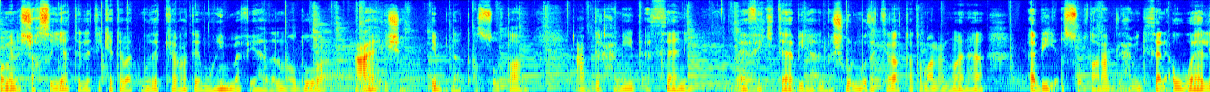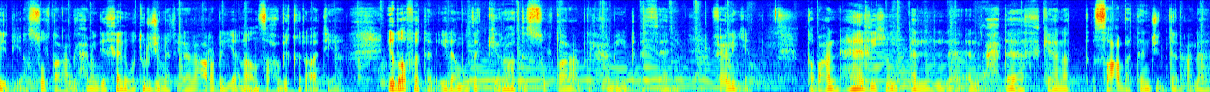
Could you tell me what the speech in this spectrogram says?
ومن الشخصيات التي كتبت مذكرات مهمة في هذا الموضوع عائشة ابنة السلطان عبد الحميد الثاني في كتابها المشهور مذكراتها طبعا عنوانها أبي السلطان عبد الحميد الثاني أو والدي السلطان عبد الحميد الثاني وترجمت إلى العربية. أنا أنصح بقراءتها. إضافة إلى مذكرات السلطان عبد الحميد الثاني فعليا. طبعا هذه الأحداث كانت صعبة جدا على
